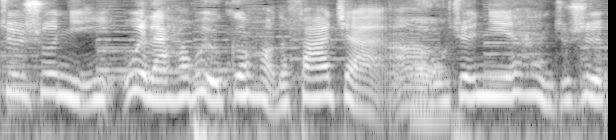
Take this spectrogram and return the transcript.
就是说你未来还会有更好的发展啊，我觉得你也很就是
